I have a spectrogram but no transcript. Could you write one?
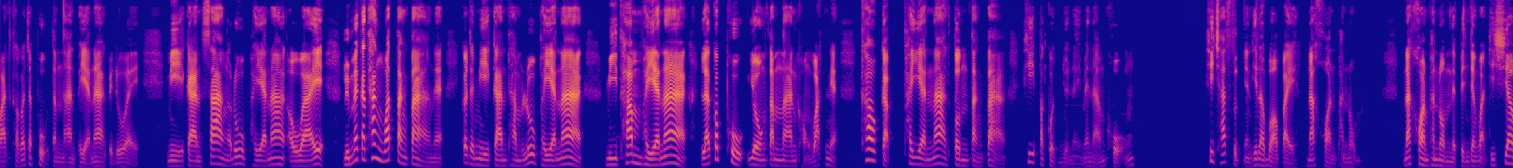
วัดเขาก็จะผูกตำนานพญานาคไปด้วย มีการสร้างรูปพญานาคเอาไว้ หรือแม้กระทั่งวัดต่างๆเนี่ยก็จะมีการทำรูปพญานาค มีถ้ำพญานาค แล้วก็ผูกโยงตำนานของวัดเนี่ยเข้ากับพญานาคตนต่างๆ ที่ปรากฏอยู่ในแม่น้ำโขง ที่ชัดสุดอย่างที่เราบอกไปนครพนม นครพนมเนี่ยเป็นจังหวัดที่เชื่อ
